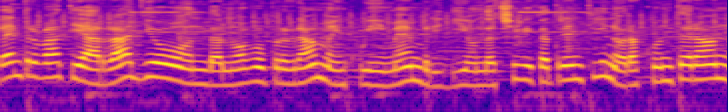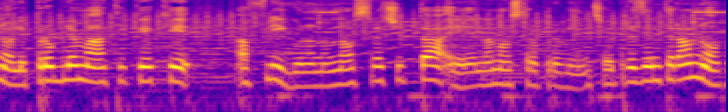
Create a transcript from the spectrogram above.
Bentrovati a Radio Onda, nuovo programma in cui i membri di Onda Civica Trentino racconteranno le problematiche che affliggono la nostra città e la nostra provincia e presenteranno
